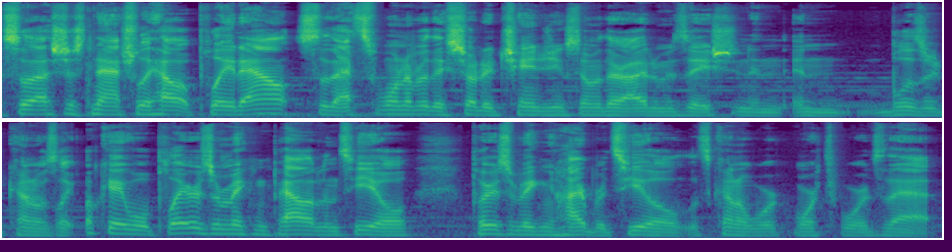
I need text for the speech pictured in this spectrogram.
so that's just naturally how it played out. So that's whenever they started changing some of their itemization and, and blizzard kind of was like okay well players are making paladins heal. Players are making hybrids heal. Let's kind of work more towards that.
